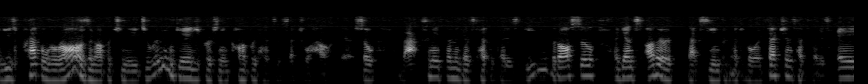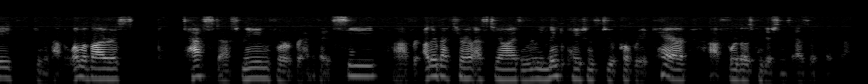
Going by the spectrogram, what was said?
use PrEP overall as an opportunity to really engage a person in comprehensive sexual health care. So vaccinate them against hepatitis B, but also against other vaccine preventable infections, hepatitis A, human papillomavirus, test, uh, screen for, for hepatitis C, uh, for other bacterial STIs, and really link patients to appropriate care uh, for those conditions as they're picked up.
